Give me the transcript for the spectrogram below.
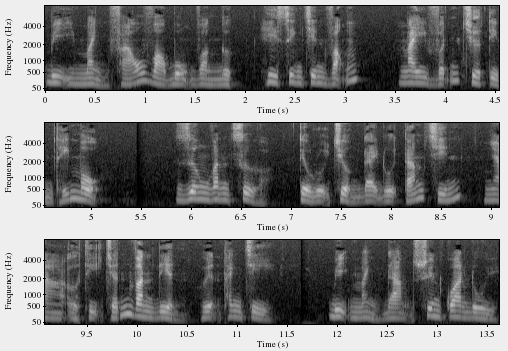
bị mảnh pháo vào bụng và ngực, hy sinh trên võng, nay vẫn chưa tìm thấy mộ. Dương Văn Sửa, tiểu đội trưởng đại đội 89, nhà ở thị trấn Văn Điển, huyện Thanh Trì, bị mảnh đạn xuyên qua đùi.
